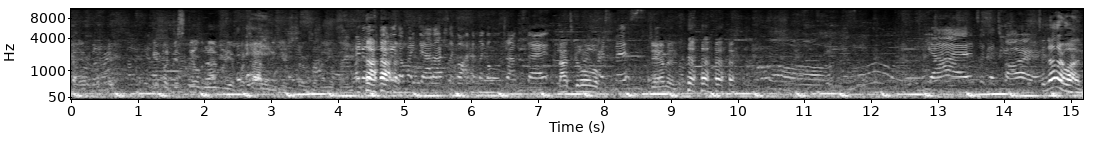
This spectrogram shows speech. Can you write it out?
Do it. Okay, but distill the memory of what's happening at your service anything. I know it's funny though. My dad actually got him like a little drum set That's for cool. Christmas. Jamming. Yeah, it's a guitar. it's another one.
